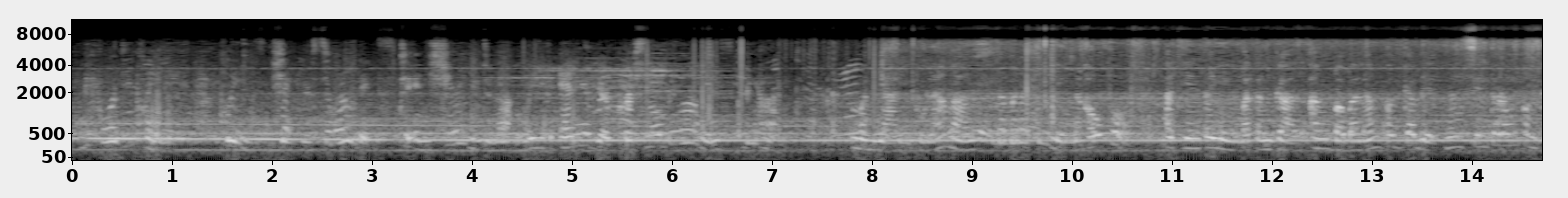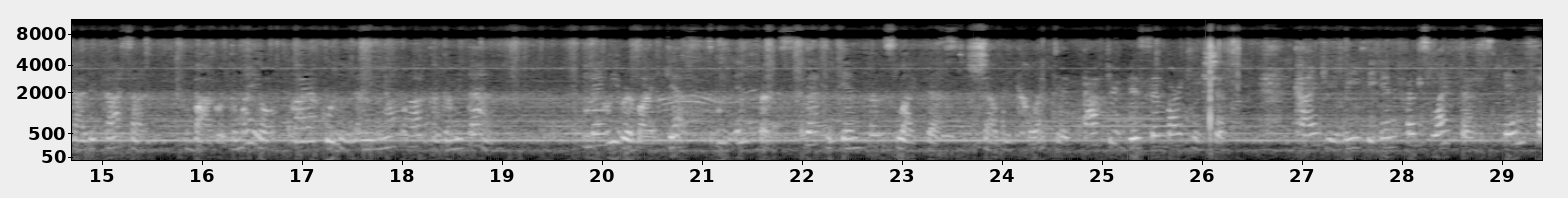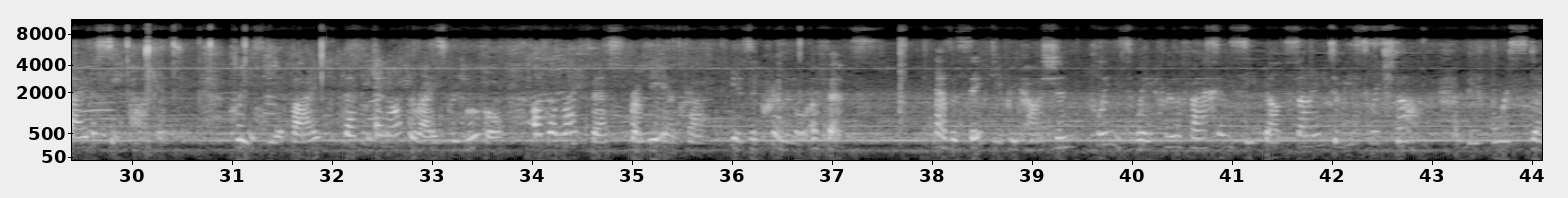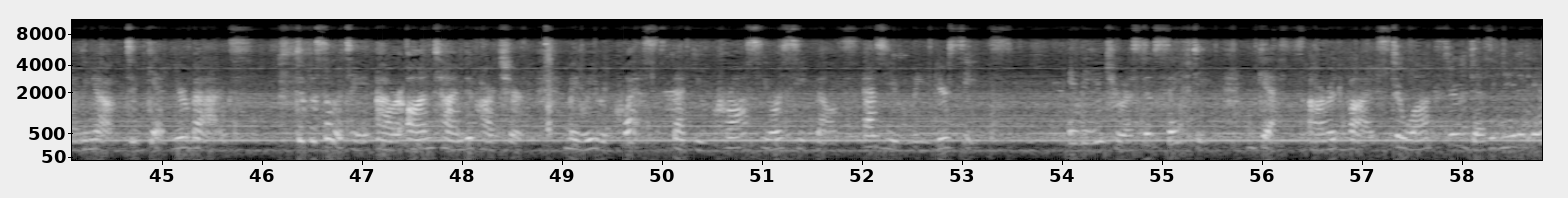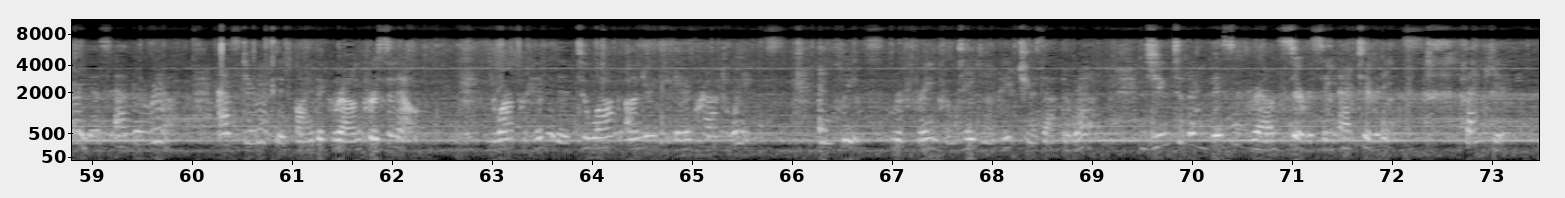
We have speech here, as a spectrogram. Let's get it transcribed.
Before deplaning, please check your surroundings to ensure you do not leave any of your personal belongings behind. Mangyari po lamang na manatiling nakaupo at hintayin matanggal ang babalang pagkabit ng sinturong pangkaligtasan bago tumayo para kunin ang inyong mga kagamitan. May we remind guests with infants that the infant's life vest shall be collected After disembarkation, kindly leave the infant's life vest inside the seat pocket. Please be advised that the unauthorized removal of the life vest from the aircraft is a criminal offense. As a safety precaution, please wait for the fasten seatbelt sign to be switched off before standing up to get your bags. To facilitate our on-time departure, may we request that you cross your seatbelts as you leave your seats. In the interest of safety, guests are advised to walk through designated areas at the ramp as directed by the ground personnel. You are prohibited to walk under the aircraft wings, and please refrain from taking pictures at the ramp due to the busy ground servicing activities. Thank you.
